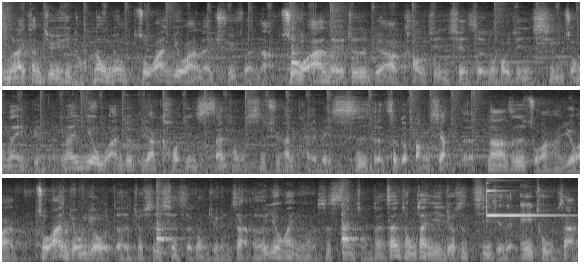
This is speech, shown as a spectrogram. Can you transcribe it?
我们来看捷运系统，那我们用左岸右岸来区分啊。左岸呢就是比较靠近先社跟靠近新庄那一边的，那右岸就比较靠近三重市区和台北市的这个方向的。那这是左岸和右岸，左岸拥有的就是先社公捷运站，而右岸拥有是三重站。三重站也就是机捷的 A two 站，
